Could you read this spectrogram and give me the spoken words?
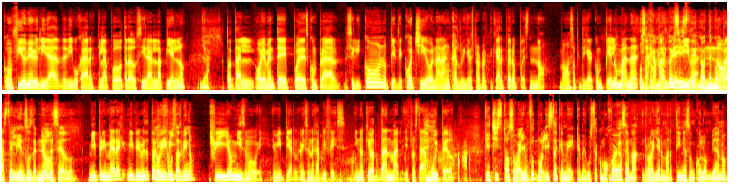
confío en mi habilidad de dibujar, que la puedo traducir a la piel, ¿no? Ya. Total, obviamente puedes comprar silicón o piel de cochi o naranjas, lo que quieras para practicar, pero pues no. Vamos a practicar con piel humana. O y sea, con jamás lo hiciste. viva. No te compraste lienzos de piel No. de cerdo. Mi primer, mi primer tatuaje Doggy, fui, ¿gustas vino? fui yo mismo, güey, en mi pierna. Me hice una happy face y no quedó tan mal, y- pero estaba muy pedo. Qué chistoso. Hay un futbolista que me, que me gusta como juega. Se llama Roger Martínez, un colombiano.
